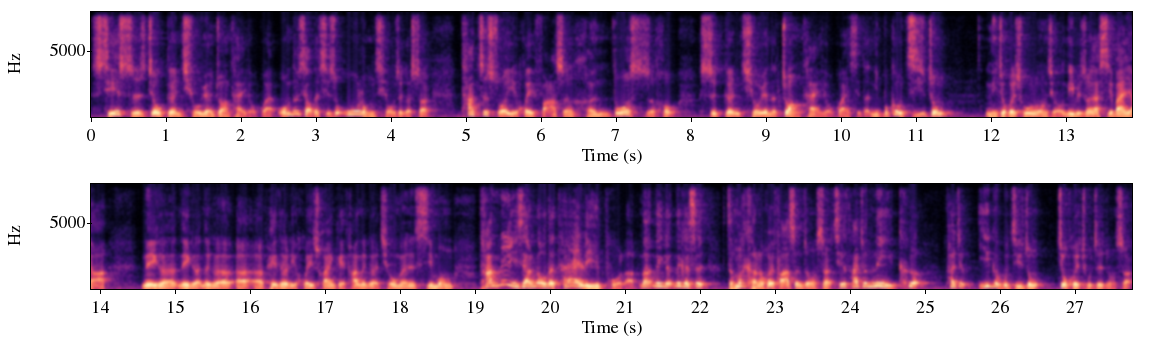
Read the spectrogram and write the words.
其实就跟球员状态有关。我们都晓得，其实乌龙球这个事儿，它之所以会发生，很多时候是跟球员的状态有关系的。你不够集中，你就会出乌龙球。你比如说像西班牙。那个、那个、那个，呃呃，佩德里回传给他那个球门西蒙，他那一下漏的太离谱了。那那个、那个是怎么可能会发生这种事儿？其实他就那一刻，他就一个不集中就会出这种事儿。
